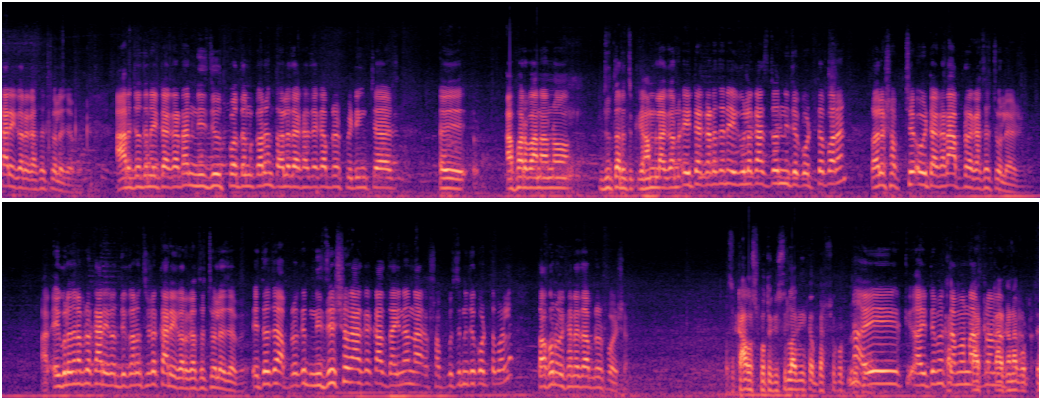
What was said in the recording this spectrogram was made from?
কারিগরের কাছে চলে যাবে। আর যদি এই টাকাটা নিজে উৎপাদন করেন, তাহলে দেখা যায় আপনার ফিডিং চার্জ, এই আফার বানানো, জুতার ঘাম লাগানো, এই টাকাটা যেন এগুলো কাজ যদি নিজে করতে পারেন, তাহলে সবচেয়ে ওই টাকাটা আপনার কাছে চলে আসবে। আর এগুলো যেন আপনার কারিগর দিয়ে করেন, সেটা কারিগর কাছে চলে যাবে। এতে যে আপনাকে নিজস্ব আগে কাজ যায় না? না, সবকিছু নিজে করতে পারলে, তখন ওইখানে যে আপনার পয়সা। আচ্ছা কাগজপত্র কিছু লাগে ব্যবসা করতে? না এই আইটেমে তেমন আপনার কারখানা করতে?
